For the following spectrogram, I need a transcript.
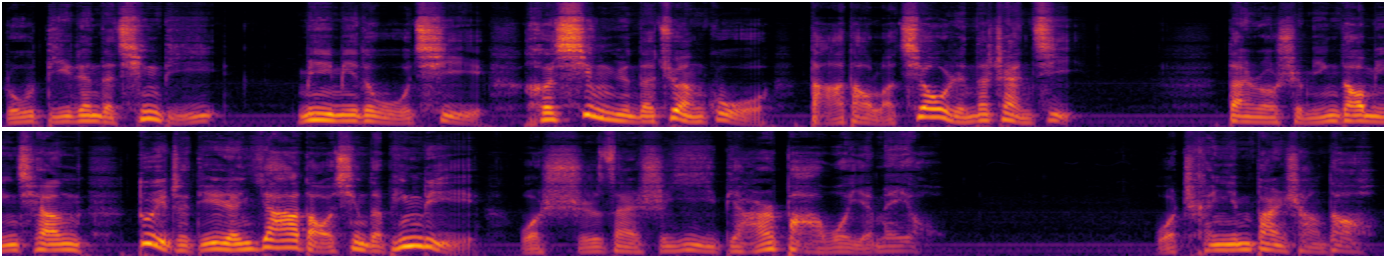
如敌人的轻敌、秘密的武器和幸运的眷顾，达到了骄人的战绩。但若是明刀明枪对着敌人压倒性的兵力，我实在是一点儿把握也没有。我沉吟半晌，道：“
